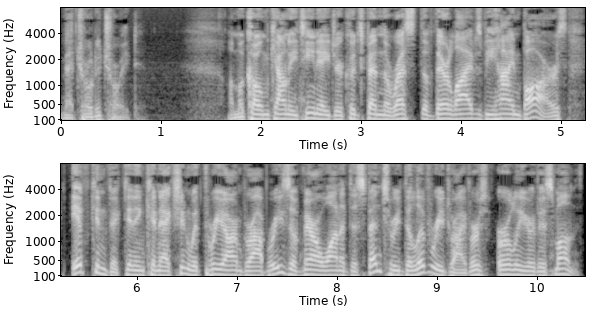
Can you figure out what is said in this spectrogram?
Metro Detroit. A Macomb County teenager could spend the rest of their lives behind bars if convicted in connection with three armed robberies of marijuana dispensary delivery drivers earlier this month.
